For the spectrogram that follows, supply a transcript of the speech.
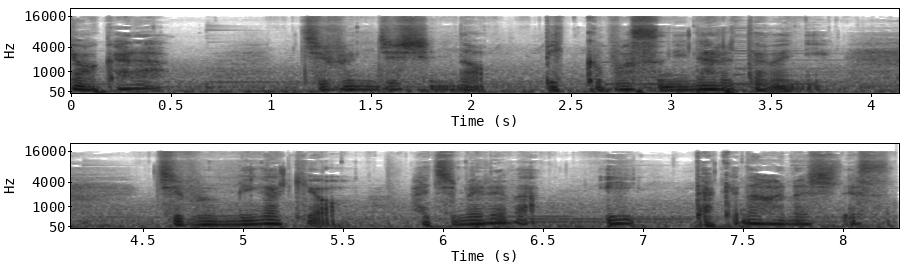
今日から自分自身のビッグボスになるために自分磨きを始めればいいだけの話です。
